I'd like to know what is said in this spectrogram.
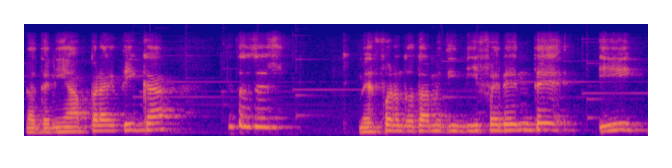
no tenía práctica. Entonces me fueron totalmente indiferente y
